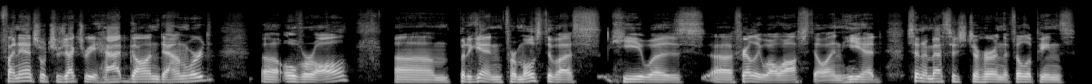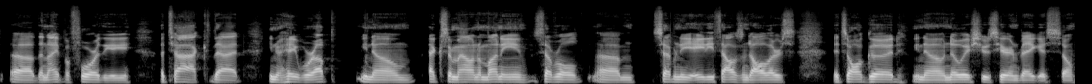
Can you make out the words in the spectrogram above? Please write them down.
financial trajectory had gone downward uh, overall. Um, but again, for most of us, he was uh, fairly well off still. And he had sent a message to her in the Philippines uh, the night before the attack that, you know, hey, we're up. You know, X amount of money, several um, seventy, eighty thousand dollars. It's all good. You know, no issues here in Vegas. So,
